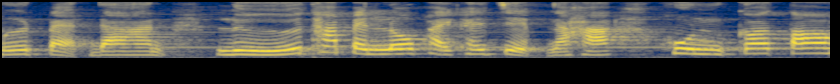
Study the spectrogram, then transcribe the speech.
มืด 8 ด้าน หรือถ้าเป็นโรคภัยไข้เจ็บนะคะ คุณก็ต้อง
